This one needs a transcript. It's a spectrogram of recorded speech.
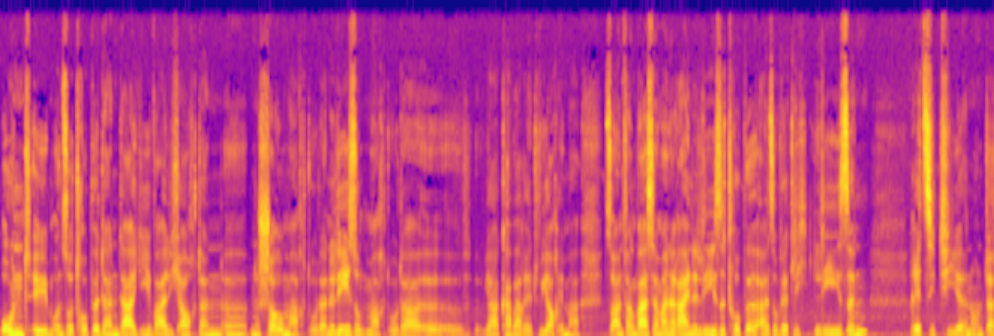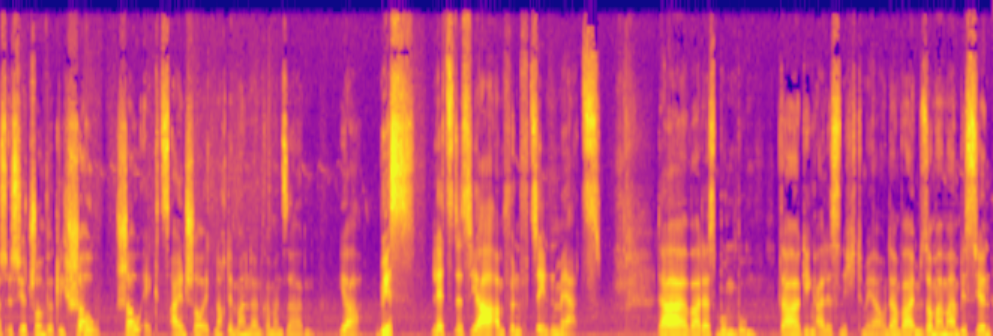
und eben unsere Truppe dann da jeweilig auch dann äh, eine Show macht oder eine Lesung macht oder äh, ja Kabarett, wie auch immer. Zu Anfang war es ja mal eine reine Lesetruppe, also wirklich lesen, rezitieren und das ist jetzt schon wirklich Show, Show-Acts, ein Show-Act nach dem anderen kann man sagen. Ja, bis letztes Jahr am 15. März. Da war das Bum Bum. Da ging alles nicht mehr. Und dann war im Sommer mal ein bisschen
